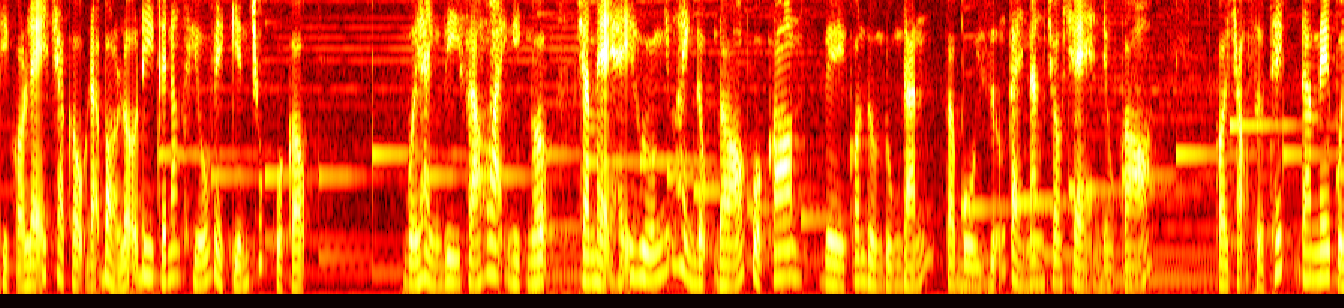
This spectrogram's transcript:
thì có lẽ cha cậu đã bỏ lỡ đi cái năng khiếu về kiến trúc của cậu. Với hành vi phá hoại nghịch ngợm, cha mẹ hãy hướng những hành động đó của con về con đường đúng đắn và bồi dưỡng tài năng cho trẻ nếu có coi trọng sở thích, đam mê của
